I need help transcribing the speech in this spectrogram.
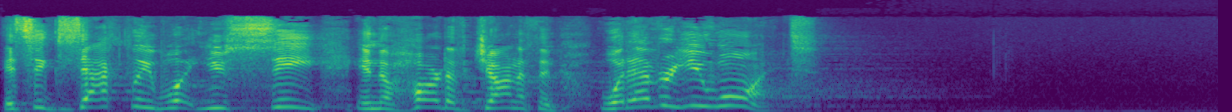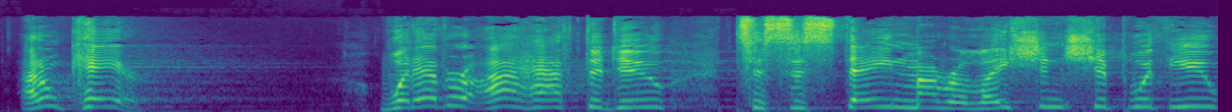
It's exactly what you see in the heart of Jonathan. Whatever you want, I don't care. Whatever I have to do to sustain my relationship with you,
